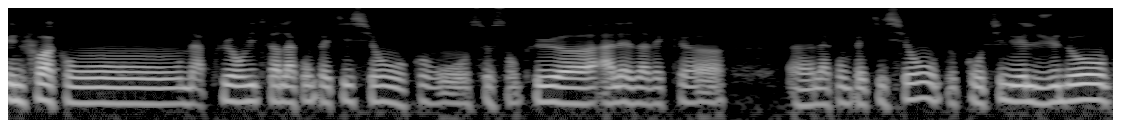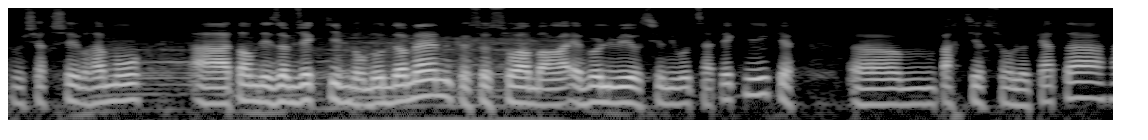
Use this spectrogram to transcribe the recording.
Une fois qu'on n'a plus envie de faire de la compétition ou qu'on se sent plus euh, à l'aise avec euh, euh, la compétition, on peut continuer le judo, on peut chercher vraiment à atteindre des objectifs dans d'autres domaines, que ce soit ben, évoluer aussi au niveau de sa technique, euh, partir sur le kata.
